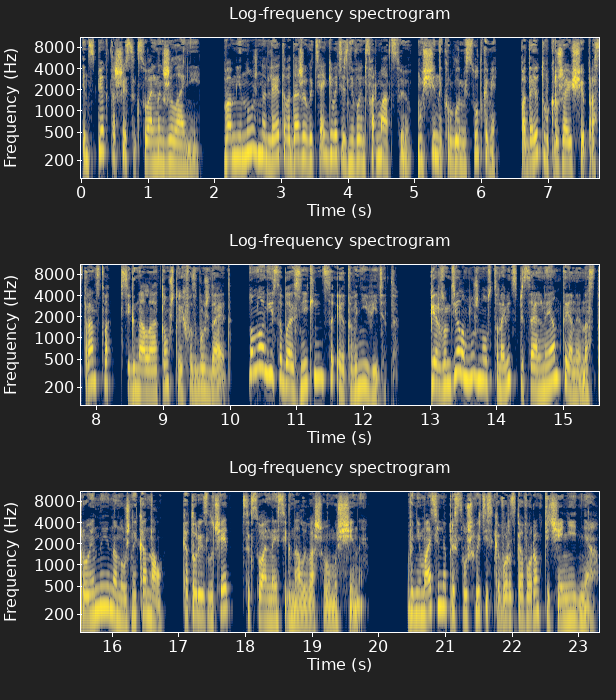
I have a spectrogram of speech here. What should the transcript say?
инспекторшей сексуальных желаний. Вам не нужно для этого даже вытягивать из него информацию. Мужчины круглыми сутками подают в окружающее пространство сигналы о том, что их возбуждает. Но многие соблазнительницы этого не видят. Первым делом нужно установить специальные антенны, настроенные на нужный канал, который излучает сексуальные сигналы вашего мужчины. Внимательно прислушивайтесь к его разговорам в течение дня.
